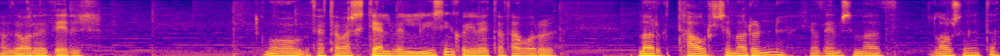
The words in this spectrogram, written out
af því orðið fyrir og þetta var skjálfili lýsing og ég veit að það voru mörg tár sem að runnu hjá þeim sem að lásu þetta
